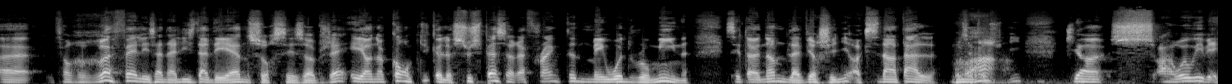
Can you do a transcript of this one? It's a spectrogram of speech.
euh, refait les analyses d'ADN sur ces objets et on a conclu que le suspect serait Frankton Maywood Romine. C'est un homme de la Virginie occidentale aux États-Unis qui a un... Ah oui, oui, mais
